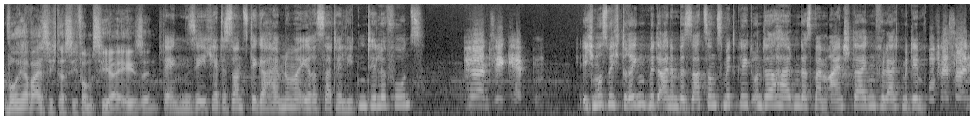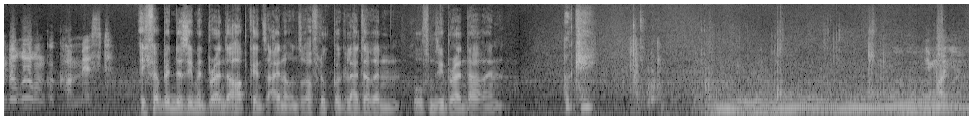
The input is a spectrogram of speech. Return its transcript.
woher weiß ich, dass Sie vom CIA sind? Denken Sie, ich hätte sonst die Geheimnummer Ihres Satellitentelefons? Hören Sie, Captain. Ich muss mich dringend mit einem Besatzungsmitglied unterhalten, das beim Einsteigen vielleicht mit dem Professor in Berührung gekommen ist. Ich verbinde Sie mit Brenda Hopkins, einer unserer Flugbegleiterinnen. Rufen Sie Brenda rein. Okay. Внимание.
